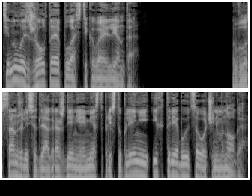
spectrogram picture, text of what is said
тянулась желтая пластиковая лента. В Лос-Анджелесе для ограждения мест преступлений их требуется очень много.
